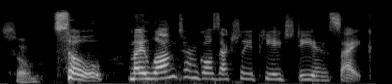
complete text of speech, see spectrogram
So, so my long-term goal is actually a PhD in psych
